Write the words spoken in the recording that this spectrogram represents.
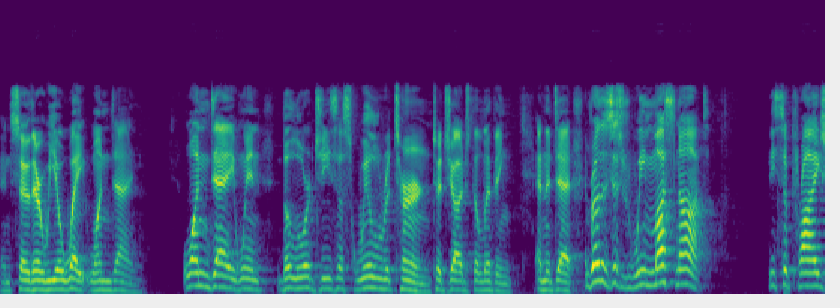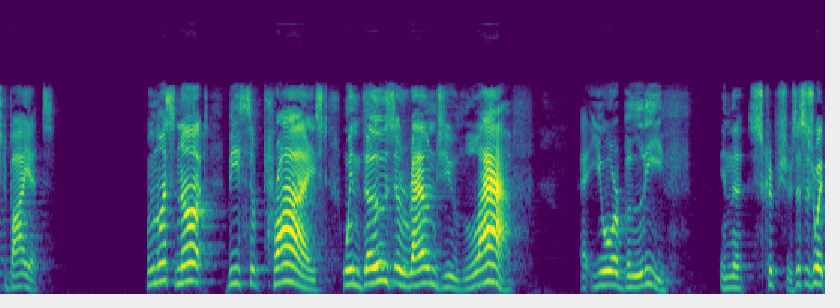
And so there we await one day one day when the Lord Jesus will return to judge the living and the dead. And, brothers and sisters, we must not be surprised by it. We must not be surprised when those around you laugh at your belief in the scriptures. This is what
